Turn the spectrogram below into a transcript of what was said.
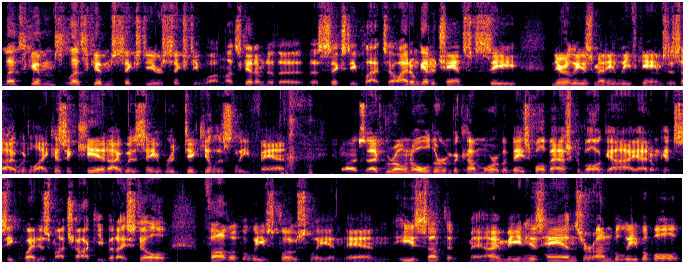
let's give him let's give him 60 or 61. Let's get him to the the 60 plateau. I don't get a chance to see nearly as many Leaf games as I would like. As a kid, I was a ridiculous Leaf fan. You know, as I've grown older and become more of a baseball basketball guy, I don't get to see quite as much hockey, but I still follow the Leafs closely and and he's something, man. I mean, his hands are unbelievable.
